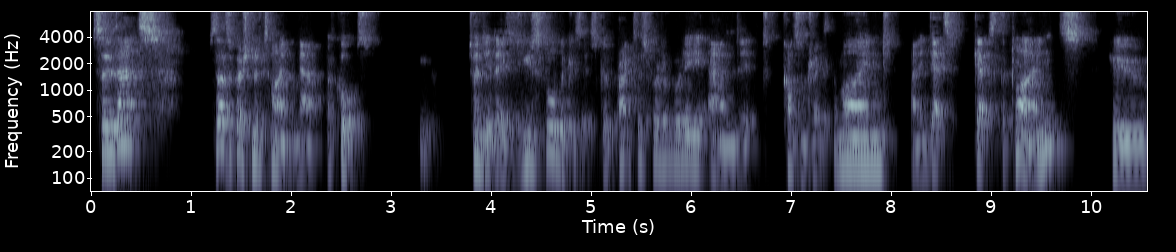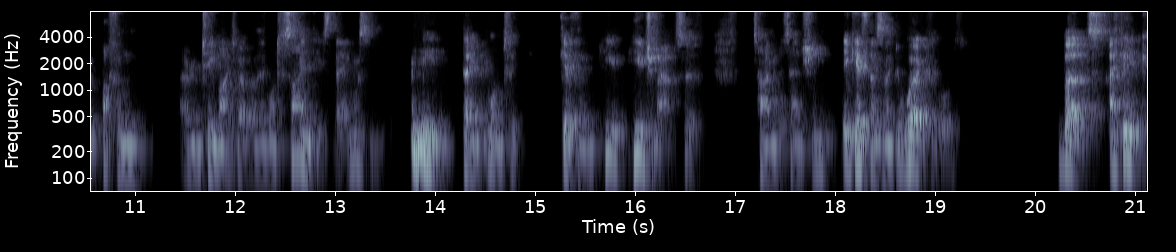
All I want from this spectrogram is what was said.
So that's, so that's a question of timing. Now, of course, 28 days is useful because it's good practice for everybody and it concentrates the mind and it gets gets the clients who often are in two minds about whether they want to sign these things and don't want to give them huge, huge amounts of time and attention. It gives them something to work towards. But I think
